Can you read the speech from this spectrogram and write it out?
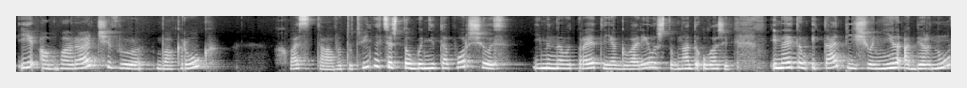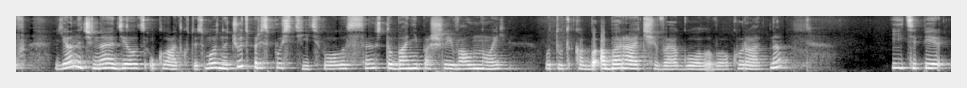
и оборачиваю вокруг хвоста. Вот тут видите чтобы не топорщилось? Именно вот про это я говорила чтобы надо уложить и на этом этапе еще не обернув я начинаю делать укладку. То есть можно чуть приспустить волосы чтобы они пошли волной вот тут как бы оборачивая голову аккуратно. И теперь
